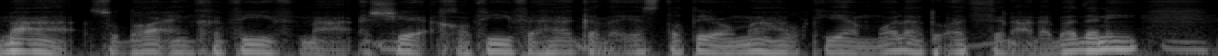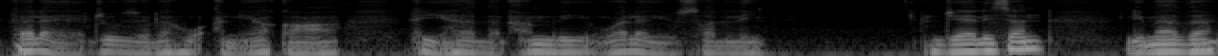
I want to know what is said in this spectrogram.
مع صداع خفيف مع أشياء خفيفة هكذا يستطيع معها القيام ولا تؤثر على بدنه فلا يجوز له أن يقع في هذا الأمر ولا يصلي. جالسا. لماذا؟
